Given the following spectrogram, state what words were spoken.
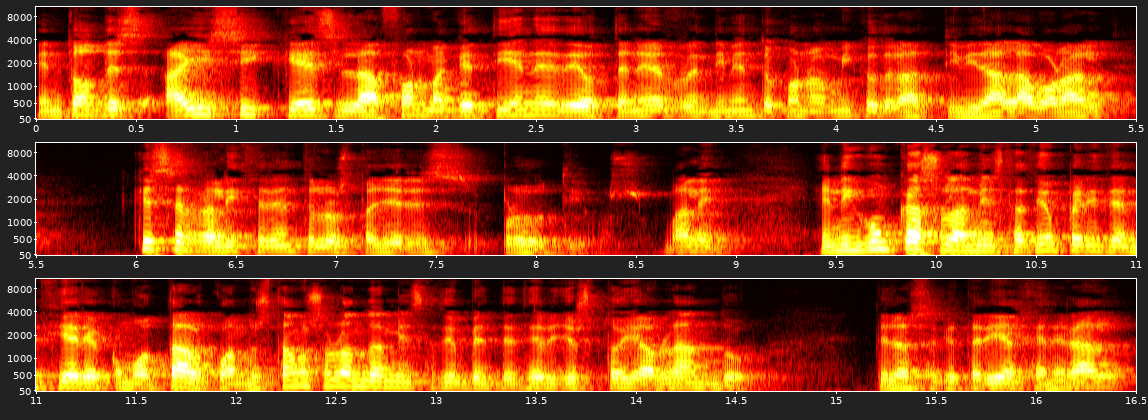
Entonces ahí sí que es la forma que tiene de obtener rendimiento económico de la actividad laboral que se realice dentro de los talleres productivos, ¿vale? En ningún caso la administración penitenciaria como tal, cuando estamos hablando de administración penitenciaria yo estoy hablando de la Secretaría General,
